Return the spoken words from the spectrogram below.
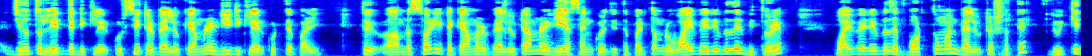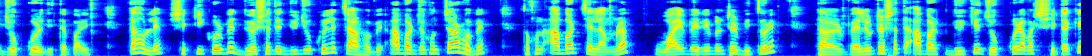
যেহেতু লেট দিয়ে ডিক্লেয়ার করছি, এটার ভ্যালুকে আমরা রিডিক্লেয়ার করতে পারি। তো আমরা সরি এটাকে আমার ভ্যালুটা আমরা রিঅ্যাসাইন করে দিতে পারি। তো আমরা ওয়াই ভ্যারিয়েবলের ভিতরে ওয়াই ভ্যারিয়েবলের বর্তমান ভ্যালুটার সাথে দুইকে যোগ করে দিতে পারি। তাহলে সে কি করবে? দুইয়ের সাথে দুই যোগ হলে চার হবে। আবার যখন চার হবে, তখন আবার চাইলে আমরা ওয়াই ভ্যারিয়েবলটার ভিতরে তার ভ্যালুটার সাথে আবার দুইকে যোগ করে আবার সেটাকে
